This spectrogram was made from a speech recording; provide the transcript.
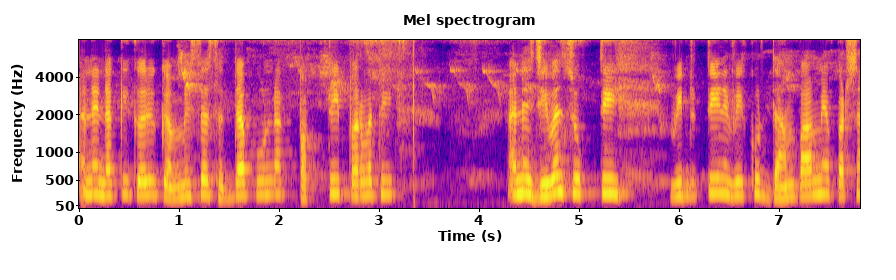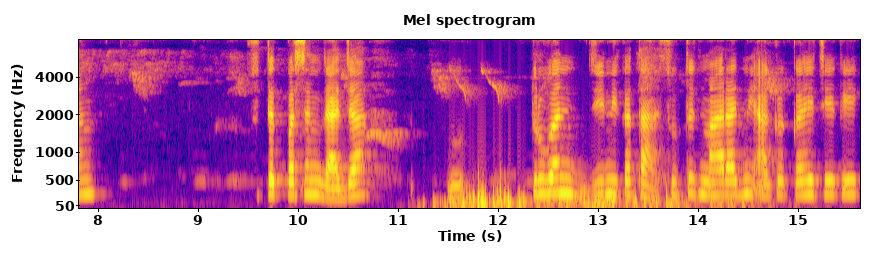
અને નક્કી કર્યું કે હંમેશા શ્રદ્ધાપૂર્ણક ભક્તિ, પર્વતી અને જીવન સુખથી વિનતીને વિખુટ ધામ પામ્યા પ્રસંગ, સૂતક પ્રસંગ રાજા અ, ત્રુવનજીની કથા સુતજ મહારાજની આગળ કહે છે કે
